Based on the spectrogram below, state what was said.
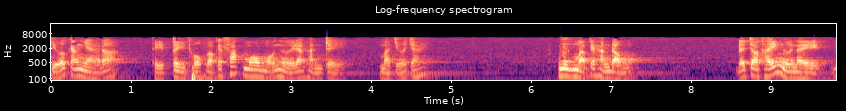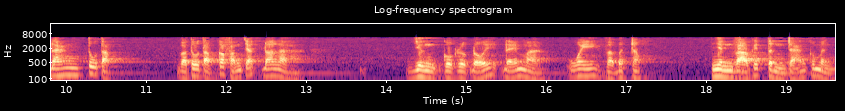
chữa căn nhà đó thì tùy thuộc vào cái pháp môn mỗi người đang hành trì mà chữa cháy nhưng mà cái hành động để cho thấy người này đang tu tập, và tu tập có phẩm chất đó là dừng cuộc rượt đuổi để mà quay vào bên trong. Nhìn vào cái tình trạng của mình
